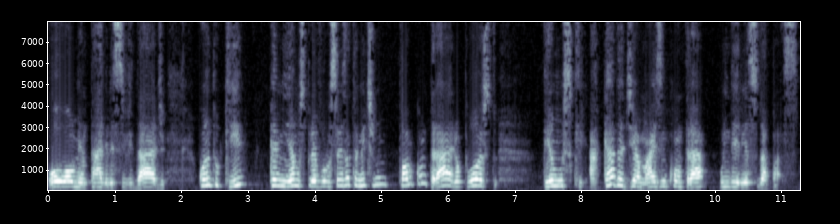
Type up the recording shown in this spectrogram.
ou aumentar a agressividade. Quanto que caminhamos para a evolução exatamente num polo contrário, oposto. Temos que a cada dia mais encontrar o endereço da paz.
